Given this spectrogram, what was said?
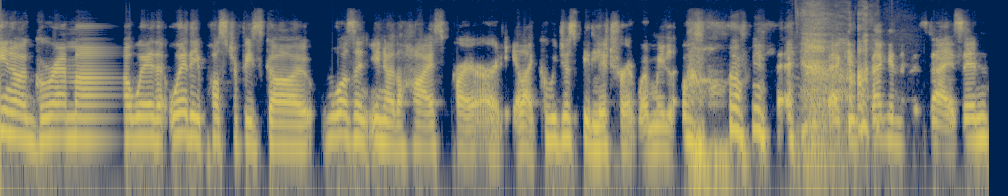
you know, grammar, where the, where the apostrophes go, wasn't, you know, the highest priority. Like, could we just be literate when we, back, in, back in those days? And,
